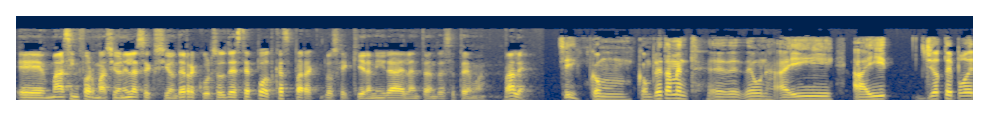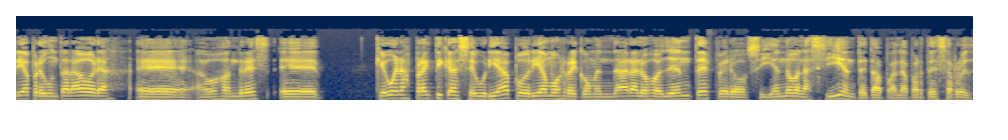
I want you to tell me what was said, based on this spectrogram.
eh, más información en la sección de recursos de este podcast para los que quieran ir adelantando este tema. Vale. Sí, completamente, eh, de, una. Ahí, ahí yo te podría preguntar ahora, eh, a vos Andrés, eh, ¿qué buenas prácticas de seguridad podríamos recomendar a los oyentes, pero siguiendo con la siguiente etapa, la parte de desarrollo?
